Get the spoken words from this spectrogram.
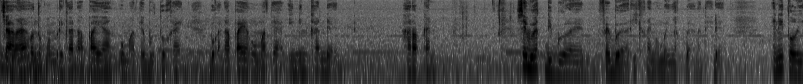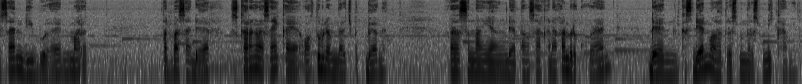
cara untuk memberikan apa yang umatnya butuhkan, bukan apa yang umatnya inginkan dan harapkan. Saya buat di bulan Februari karena emang banyak banget ya dan ini tulisan di bulan Maret. Tanpa sadar sekarang rasanya kayak waktu benar-benar cepet banget. Rasa senang yang datang seakan-akan berkurang dan kesedihan malah terus menerus menikam gitu.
